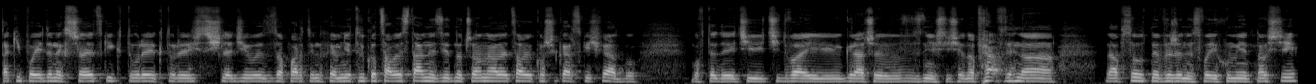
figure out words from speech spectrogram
taki pojedynek strzelecki, który, który śledziły z zapartym tchem nie tylko całe Stany Zjednoczone, ale cały koszykarski świat, bo, bo wtedy ci, ci dwaj gracze wznieśli się naprawdę na, na absolutne wyżyny swoich umiejętności.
